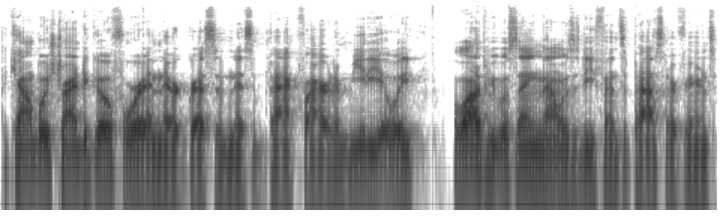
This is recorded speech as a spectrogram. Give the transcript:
The Cowboys tried to go for it, and their aggressiveness backfired immediately. A lot of people saying that was a defensive pass interference.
